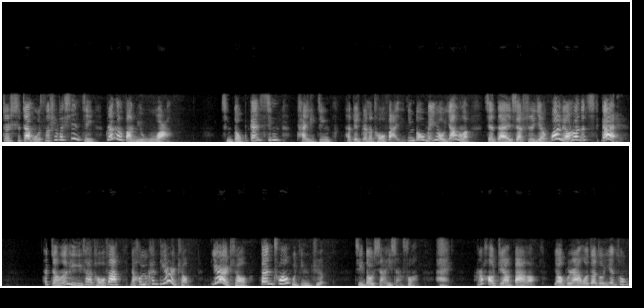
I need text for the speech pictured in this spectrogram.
这是詹姆斯设的陷阱，专门防女巫啊！青豆不甘心，他已经他卷卷的头发已经都没有样了，现在像是眼花缭乱的乞丐。他整理一下头发，然后又看第二条，第二条翻窗户进去。青豆想一想说：“唉，只好这样办了，要不然我再走烟囱，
